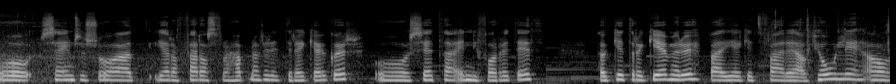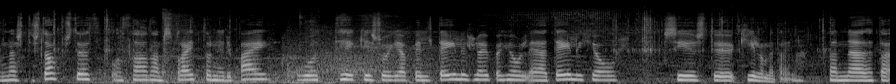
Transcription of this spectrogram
Og segjum svo að ég er að ferðast frá Hafnarfjörði til Reykjavíkur og setja inn í forriðið þá getur að gefa mér upp að ég get farið á hjóli á næstu stoppstöð og þaðan strætónir í bæ og tekið svo jafnvel deili hlaupahjól eða deili hjól síðustu kílometrarna. Þannig að þetta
